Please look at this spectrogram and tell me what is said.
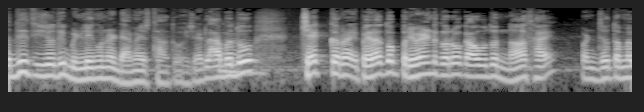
બધી ચીજોથી બિલ્ડિંગોને ડેમેજ થતું હોય છે. એટલે આ બધું ચેક કરો. પહેલાં તો પ્રિવેન્ટ કરો કે આવું બધું ન થાય, પણ જો તમે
